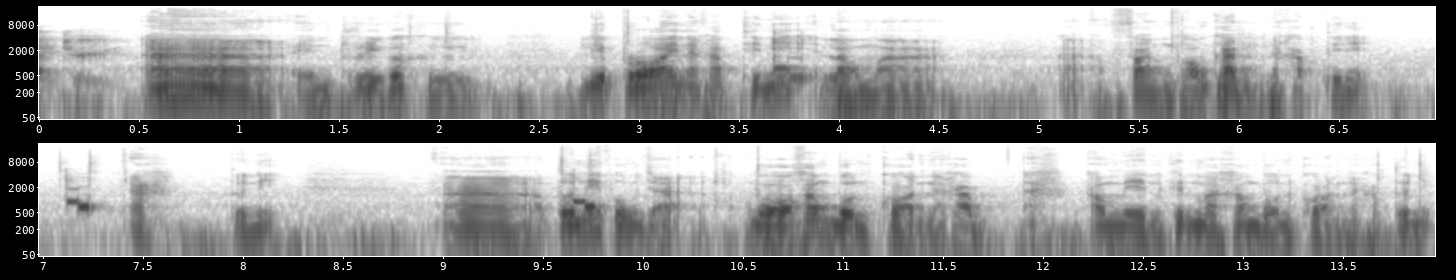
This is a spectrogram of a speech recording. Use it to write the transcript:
Enter. อ่า entry ก็คือเรียบร้อยนะครับ ทีนี้เรามาอ่า ฟังพร้อมกันนะครับทีนี้อะตัวนี้อ่าตัวนี้ผมจะวอข้างบนก่อนนะครับอะเอาเมนขึ้นมาข้างบนก่อนนะครับตัวนี้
